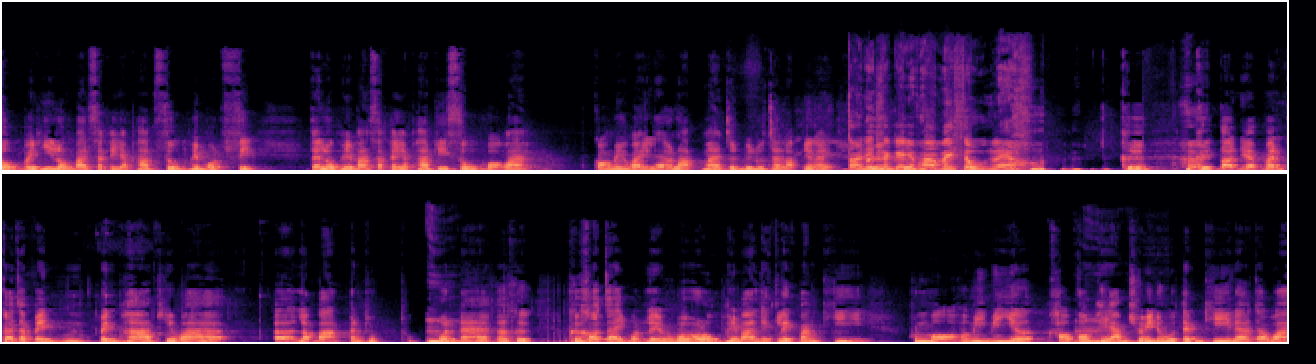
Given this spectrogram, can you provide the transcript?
ส่งไปที่โรงพยาบาลศักยภาพสูงให้หมดสิทธิ์แต่โรงพยาบาลศักยภาพที่สูงบอกว่า ก็ไม่ไหวแล้วรับมาจนไม่รู้จะรับยังไง ตอนนี้ศักยภาพไม่สูงแล้ว คือ คือตอนเนี้ยมันก็จะเป็นเป็นภาพที่ว่าเอ่อลำบากกันทุกทุกอืมคนหน้าก็คือ คือเข้าใจหมดเลยเพราะว่าโรงพยาบาลเล็ก ๆ บางที คุณหมอเขามีไม่เยอะเขาก็อืมพยายามช่วยดูเต็มที่แล้วแต่ว่า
